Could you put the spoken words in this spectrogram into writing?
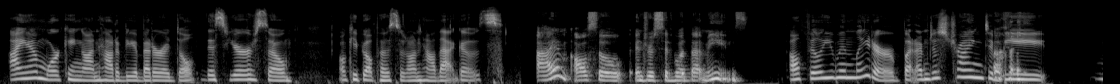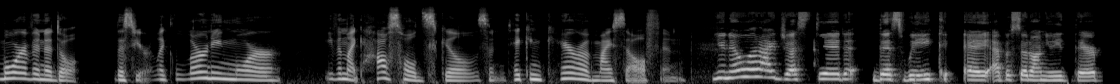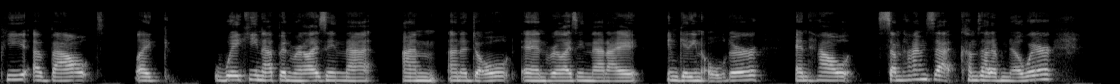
I am working on how to be a better adult this year, so I'll keep y'all posted on how that goes. I am also interested what that means. I'll fill you in later, but I'm just trying to okay. be more of an adult this year, like learning more, even like household skills and taking care of myself. And you know what? I just did this week a episode on You Need Therapy about like waking up and realizing that I'm an adult and realizing that I am getting older and how sometimes that comes out of nowhere.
